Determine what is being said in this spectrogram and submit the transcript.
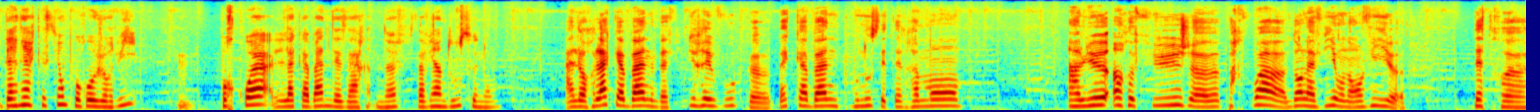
dernière question pour aujourd'hui. Pourquoi la cabane des arts neufs? Ça vient d'où ce nom? Alors la cabane, bah, figurez-vous que bah, cabane pour nous c'était vraiment un lieu, un refuge. Euh, parfois dans la vie on a envie euh, d'être euh,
